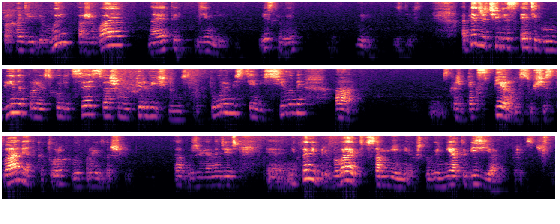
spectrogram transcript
проходили вы, оживая на этой земле, если вы были здесь. Опять же, через эти глубины происходит связь с вашими первичными структурами, с теми силами, а, скажем так, с первосуществами, от которых вы произошли. Да, вы же, я надеюсь, э, никто не пребывает в сомнениях, что вы не от обезьяны произошли.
